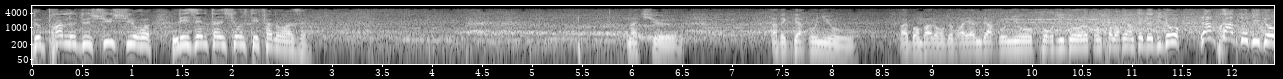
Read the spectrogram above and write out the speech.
de prendre le dessus sur les intentions stéphanoises. Mathieu avec Bergogno. Un bon ballon de Brian Bergogno pour Dido, le contrôle orienté de Dido. La frappe de Dido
